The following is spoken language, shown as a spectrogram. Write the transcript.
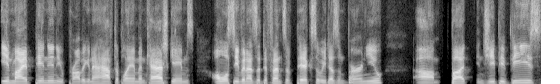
In my opinion, you're probably going to have to play him in cash games, almost even as a defensive pick, so he doesn't burn you. Um, but in GPPs,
